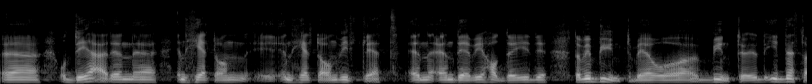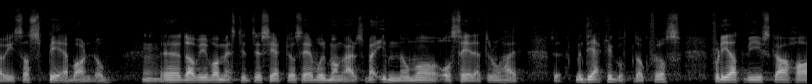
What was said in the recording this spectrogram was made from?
Eh, og det er en, eh, en, helt, annen, en helt annen virkelighet enn enn det vi hadde i da vi begynte med å begynte i nettavisa Spede barndom. Eh, Da vi var mest interessert i å se hvor mange er det som er innom og, og ser etter noe her. Men det er ikke godt nok for oss. Fordi at vi skal ha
